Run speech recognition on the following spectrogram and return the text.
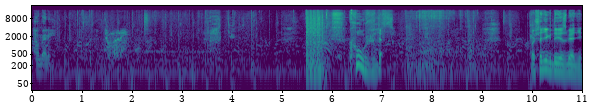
How many? Too many. Kurde. To się nigdy nie zmieni.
